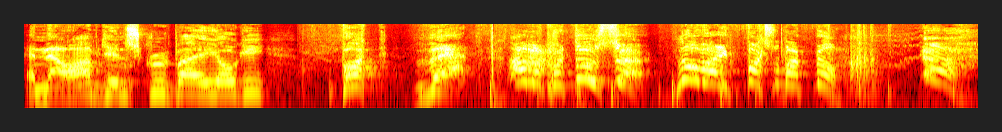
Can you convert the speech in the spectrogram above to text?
And now I'm getting screwed by a yogi? Fuck that! I'm a producer! Nobody fucks with my film! Ah!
